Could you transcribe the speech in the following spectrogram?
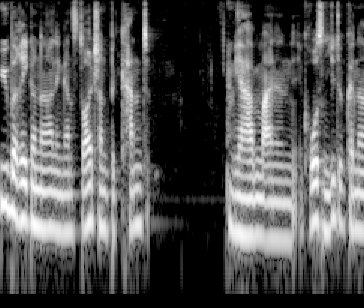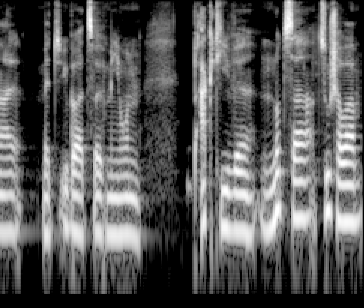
überregional in ganz Deutschland bekannt. Wir haben einen großen YouTube-Kanal mit über 12 Millionen aktive Nutzer, Zuschauer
